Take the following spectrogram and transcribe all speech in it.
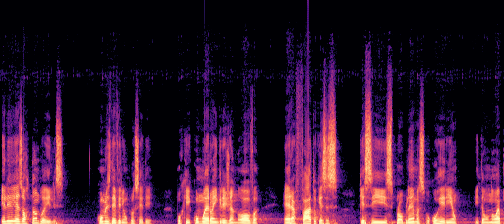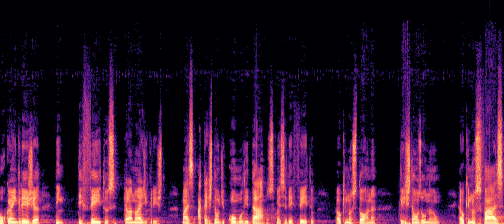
ele exortando a eles como eles deveriam proceder. Porque, como era uma igreja nova, era fato que esses, que esses problemas ocorreriam. Então, não é porque uma igreja tem defeitos que ela não é de Cristo. Mas a questão de como lidarmos com esse defeito é o que nos torna cristãos ou não. É o que nos faz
